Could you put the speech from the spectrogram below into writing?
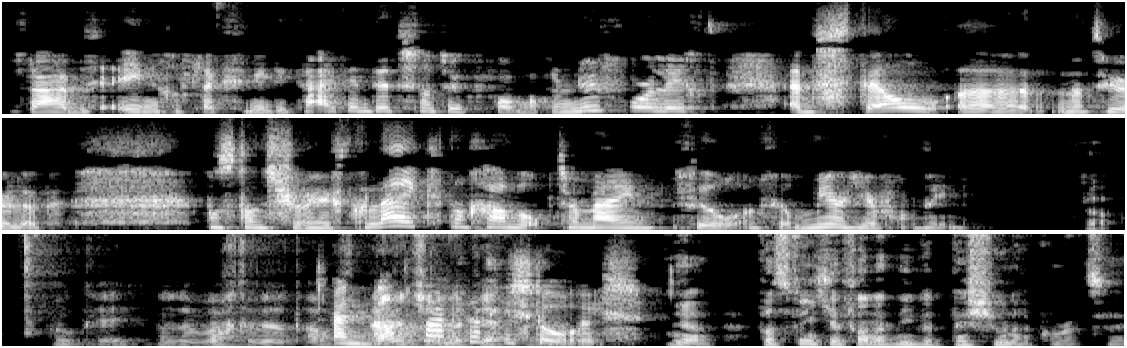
Dus daar hebben ze enige flexibiliteit in. Dit is natuurlijk voor wat er nu voor ligt. En stel uh, natuurlijk, Constantia heeft gelijk, dan gaan we op termijn veel en veel meer hiervan zien. Oké, nou dan wachten we dat af. En dat maakt het historisch. Ja. Wat vind je van het nieuwe pensioenakkoord, uh,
